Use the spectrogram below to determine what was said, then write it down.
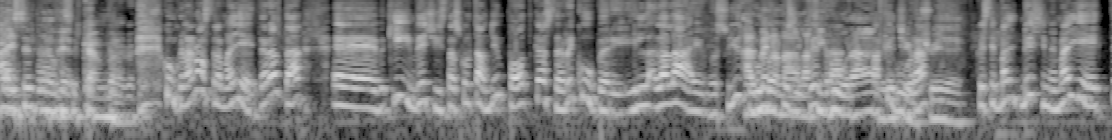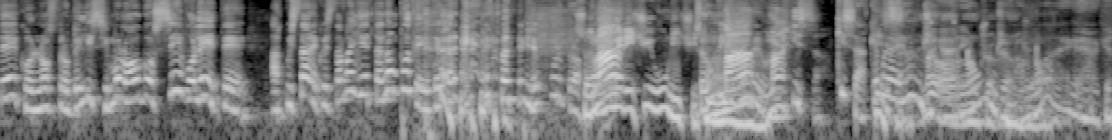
Ah, è sempre la webcam. Comunque la nostra maglietta in realtà eh, chi invece ci sta ascoltando in podcast recuperi il- la live su YouTube Almeno la- così la vedrà figura, la figura queste bel- bellissime magliette col nostro bellissimo logo se volete acquistare questa maglietta non potete perché, perché purtroppo Sono Ma- numerici unici. Sono ma, ma chissà. Chissà che Chissà, magari un giorno, magari un giorno, eh, che-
